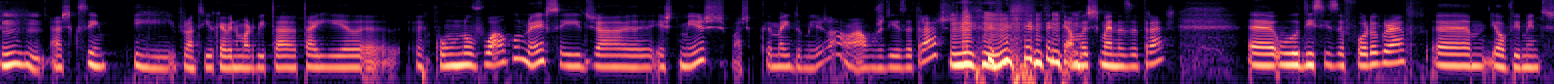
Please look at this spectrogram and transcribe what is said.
Uhum. Acho que sim. E pronto, e o Kevin Morby está tá aí eh, eh, com um novo álbum, não é? Saído já eh, este mês, acho que a meio do mês, há, há uns dias atrás, há umas semanas atrás. Eh, o This is a Photograph, e obviamente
